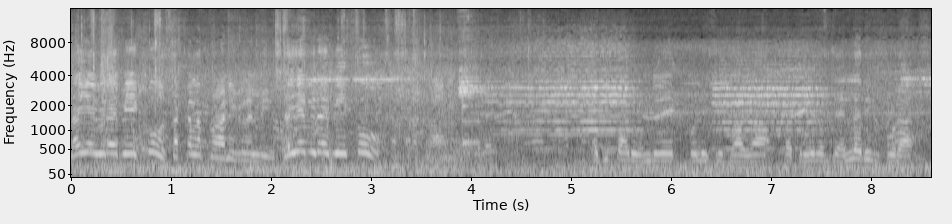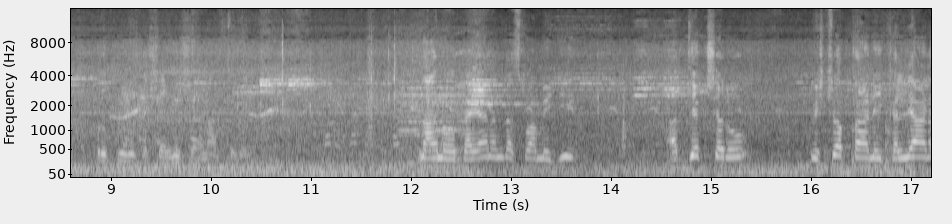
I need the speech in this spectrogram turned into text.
ದಯವಿರಬೇಕು ಸಕಲ ಪ್ರಾಣಿಗಳಲ್ಲಿ. ದಯವಿರಬೇಕು. ಅಧಿಕಾರಿ ಒಂದೇ ಪೊಲೀಸ್ ವಿಭಾಗ ಮತ್ತು ಉಳಿದಂತೆ ಎಲ್ಲರಿಗೂ ಕೂಡ ಹೃತ್ಪೂರ್ವಕ ಶರಣಿ ಶರಣಾಗ್ತದೆ. ನಾನು ದಯಾನಂದ ಸ್ವಾಮೀಜಿ, ಅಧ್ಯಕ್ಷರು ವಿಶ್ವಪ್ರಾಣಿ ಕಲ್ಯಾಣ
